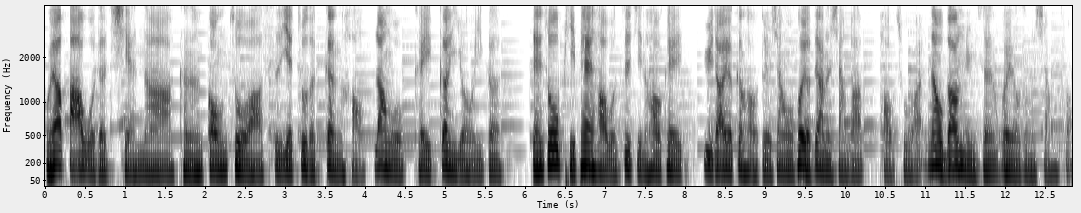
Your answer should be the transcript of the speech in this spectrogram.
我要把我的钱啊，可能工作啊、事业做得更好，让我可以更有一个，等于说我匹配好我自己，然后可以遇到一个更好的对象，我会有这样的想法跑出来。那我不知道女生会有什么想法。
